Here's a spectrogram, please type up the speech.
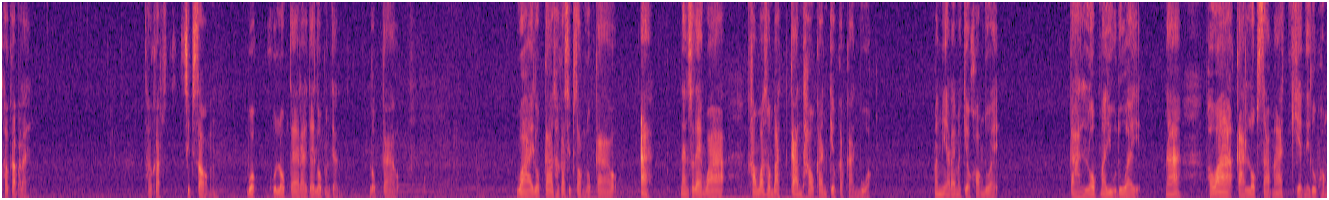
เท่ากับอะไร เท่ากับสิบสองบวกคูณลบได้อะไรได้ลบเหมือนกัน ลบเก้า y ลบเก้าเท่ากับสิบสองลบเก้าอะ นั้นแสดงว่าคำว่าสมบัติการเท่ากันเกี่ยวกับการบวก มันมีอะไรมาเกี่ยวข้องด้วย การลบมาอยู่ด้วยนะ เพราะว่าการลบสามารถเขียนในรูปของ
